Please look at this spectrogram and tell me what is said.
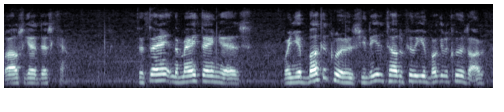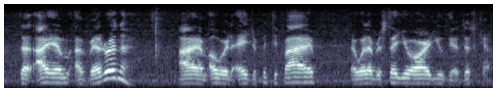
will also get a discount. The thing, the main thing is when you book a cruise, you need to tell the people you're booking a cruise on that I am a veteran, I am over the age of 55, and whatever state you are, you get a discount.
